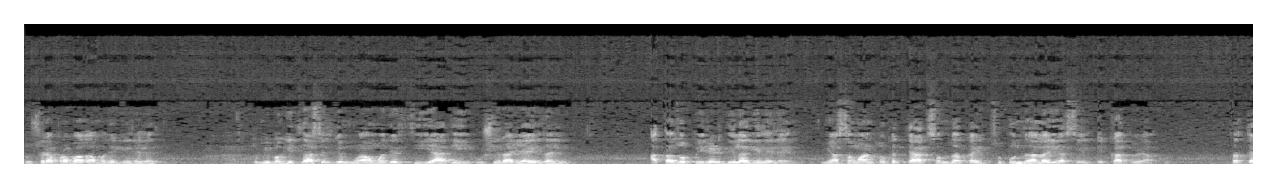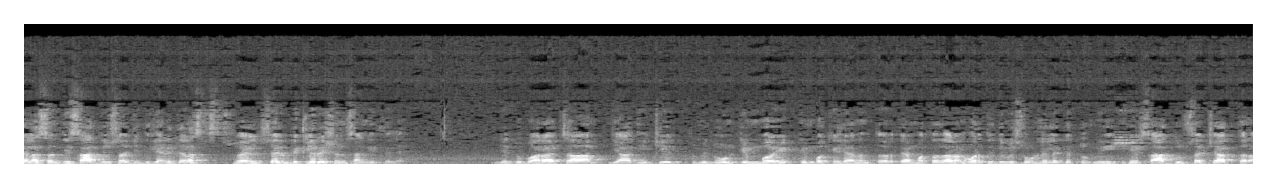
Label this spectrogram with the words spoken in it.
दुसऱ्या प्रभागामध्ये गेलेले आहेत तुम्ही बघितलं असेल की मुळामध्येच ती यादी उशिरा जाहीर झाली. आता जो पिरियड दिला गेलेला आहे मी असं मानतो की त्यात समजा काही चुकून झालंही असेल एकाच वेळा तर त्याला संधी सात दिवसाची दिली आणि त्याला सेल्फ सेल्फ डिक्लेरेशन सांगितलेलं आहे. म्हणजे दुबाराच्या यादीची तुम्ही दोन टिंब एक टिंब केल्यानंतर त्या मतदारांवरती तुम्ही सोडलेलं आहे की तुम्ही हे सात दिवसाच्या आत करा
